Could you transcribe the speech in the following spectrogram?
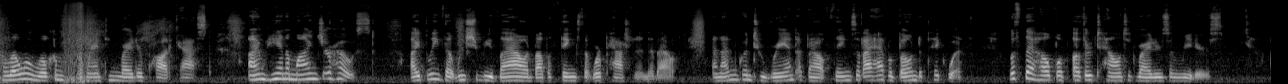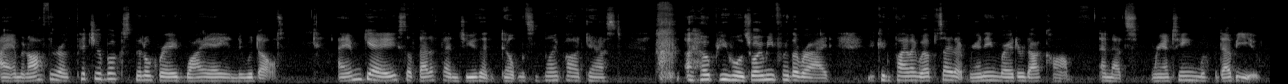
Hello and welcome to the Ranting Writer podcast. I'm Hannah Mind, your host. I believe that we should be loud about the things that we're passionate about, and I'm going to rant about things that I have a bone to pick with, with the help of other talented writers and readers. I am an author of picture books, middle grade, YA, and new adult. I am gay, so if that offends you, then don't listen to my podcast. I hope you will join me for the ride. You can find my website at rantingwriter.com, and that's ranting with a W.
